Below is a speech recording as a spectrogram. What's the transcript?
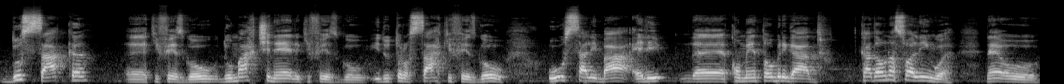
do Saka, é, que fez gol, do Martinelli, que fez gol, e do Trossard, que fez gol, o Saliba ele é, comenta obrigado. Cada um na sua língua. Né? O,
